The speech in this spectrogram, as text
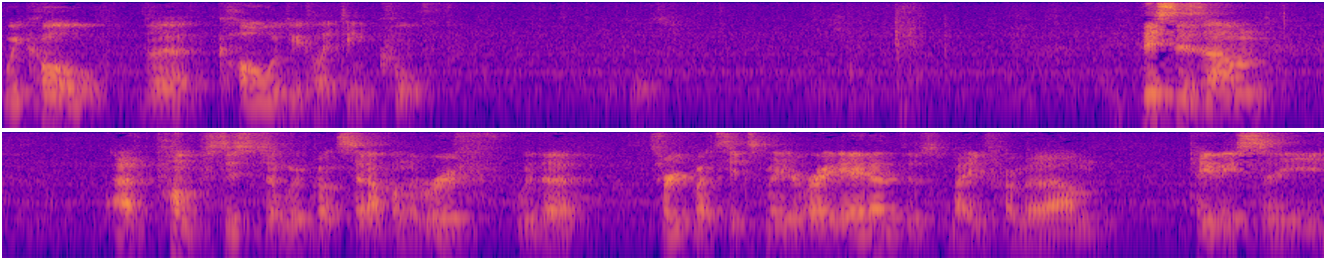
we call the cold you're collecting cool. This is um, a pump system we've got set up on the roof with a 3.6 metre radiator that's made from a um, PVC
